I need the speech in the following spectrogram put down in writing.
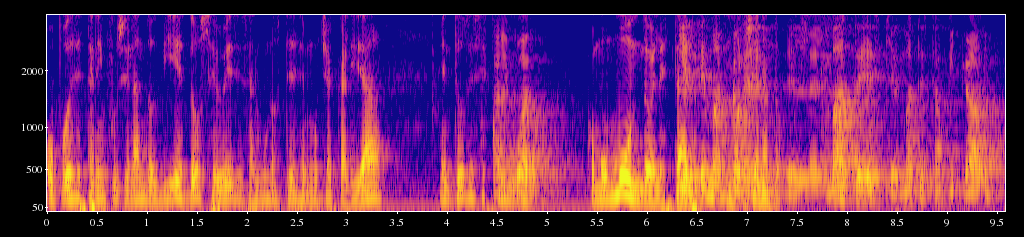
o puedes estar infusionando 10, 12 veces algunos test de mucha calidad. Entonces es como, como un mundo el estar y el tema. Con el, mate es que el mate está picado,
